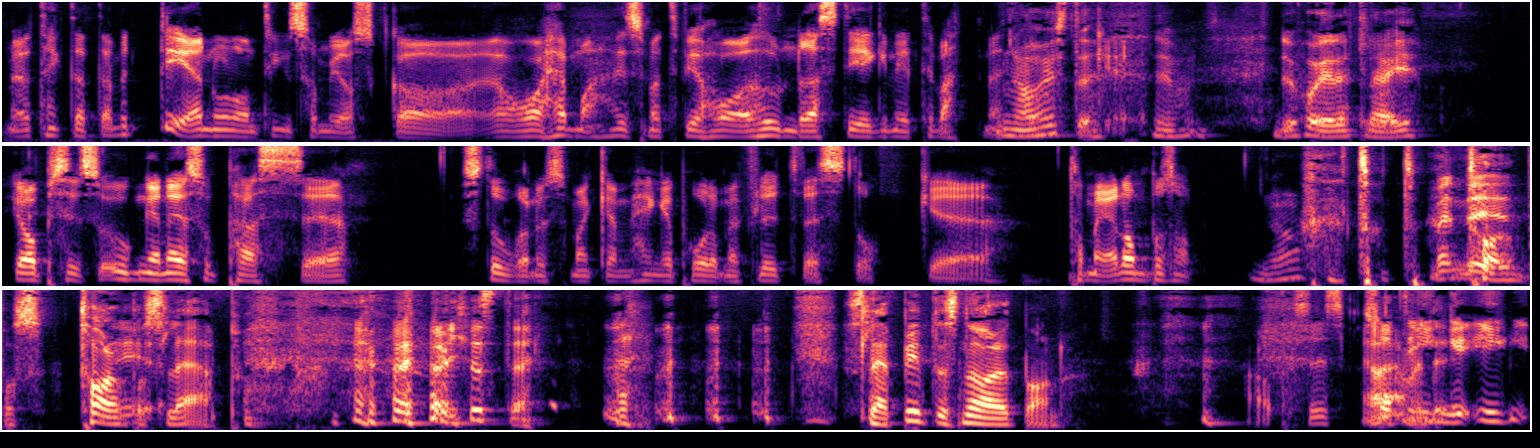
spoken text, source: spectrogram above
Men jag tänkte att ja, men det är nog någonting som jag ska ha hemma. Det är som att vi har hundra steg ner till vattnet. Ja, just det. Du, du har ju rätt läge. Ja, precis. Och ungarna är så pass eh, stora nu så man kan hänga på dem med flytväst och eh, ta med dem på sånt. Ja, Men ta dem på, ta dem på släp. just det. Släpp inte snöret barn. Ja, precis. Ja, så att men det- ingen, ing,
